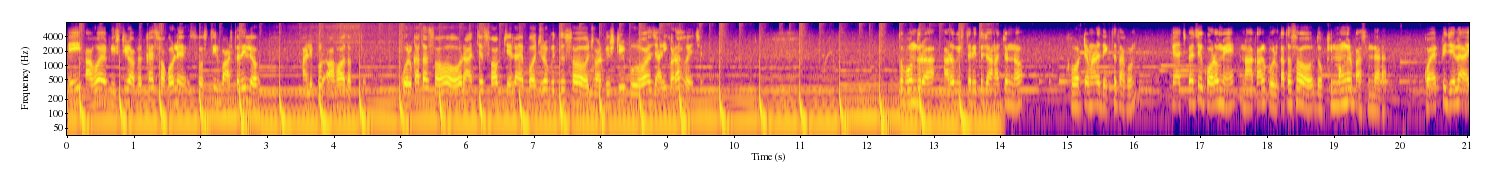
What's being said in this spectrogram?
এই আবহাওয়ায় বৃষ্টির অপেক্ষায় সকলে স্বস্তির বার্তা দিল আলিপুর আবহাওয়া দপ্তর। কলকাতা সহ রাজ্যের সব জেলায় বজ্রবিদ্যুৎ সহ ঝড় বৃষ্টির পূর্বাভাস জারি করা হয়েছে। তো বন্ধুরা আরও বিস্তারিত জানার জন্য খবরটি আপনারা দেখতে থাকুন। প্যাচ প্যাচে গরমে নাকাল কলকাতা সহ দক্ষিণবঙ্গের বাসিন্দারা। কয়েকটি জেলায়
